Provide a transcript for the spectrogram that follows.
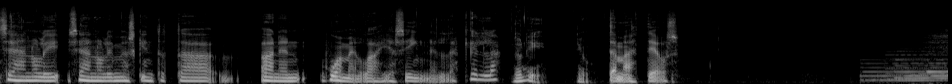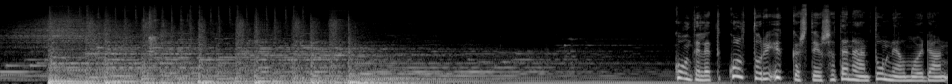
Sehän oli, sehän oli myöskin tota Aanen huomenlahja Signelle. Kyllä. No niin, joo. Tämä teos. Kuuntelet Kulttuuri Ykköstä, jossa tänään tunnelmoidaan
